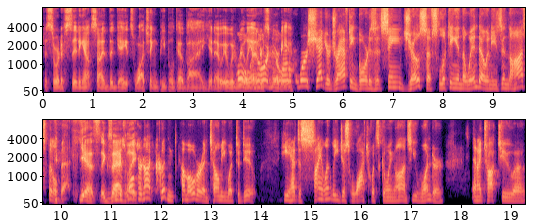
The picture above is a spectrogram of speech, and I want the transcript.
just sort of sitting outside the gates watching people go by, you know, it would really or, underscore to or, you. or worse yet, your drafting board is at St. Joseph's looking in the window and he's in the hospital bed. Yes, exactly. Because. Walter Knott couldn't come over and tell me what to do. He had to silently just watch what's going on. So you wonder. And I talked to uh,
